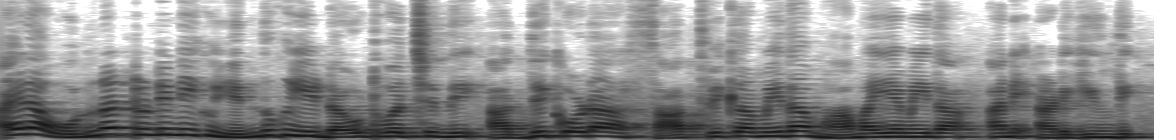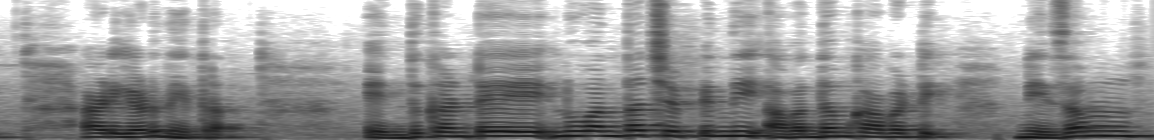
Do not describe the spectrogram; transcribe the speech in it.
అయినా ఉన్నట్టుండి నీకు ఎందుకు ఈ డౌట్ వచ్చింది? అది కూడా సాత్విక మీద మామయ్య మీద అని అడిగింది. అడిగాడు నేత్ర. ఎందుకంటే నువ్వంతా చెప్పింది అబద్ధం కాబట్టి. నిజం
